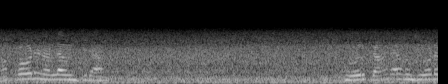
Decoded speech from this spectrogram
அப்போட நல்லா வந்துச்சுடா ஒரு காக்கா கொஞ்சம் கூட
